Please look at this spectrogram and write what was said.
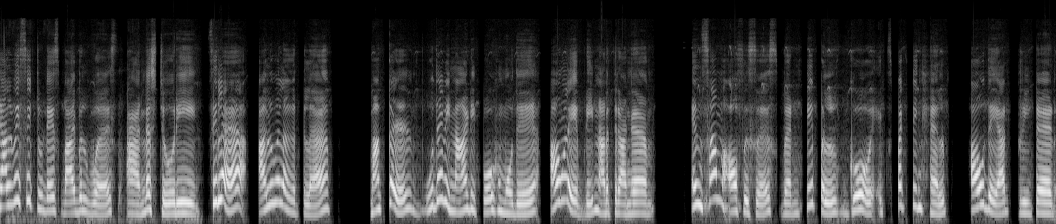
Shall we see today's Bible verse and a story சில அலுவலகத்தில் மக்கள் உதவி நாடி போகும்போது அவங்கள எப்படி நடத்துகிறாங்க in some officers when people go expecting help how they are treated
